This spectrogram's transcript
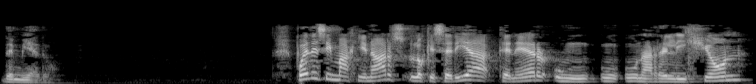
de miedo. ¿Puedes imaginar lo que sería tener una religión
